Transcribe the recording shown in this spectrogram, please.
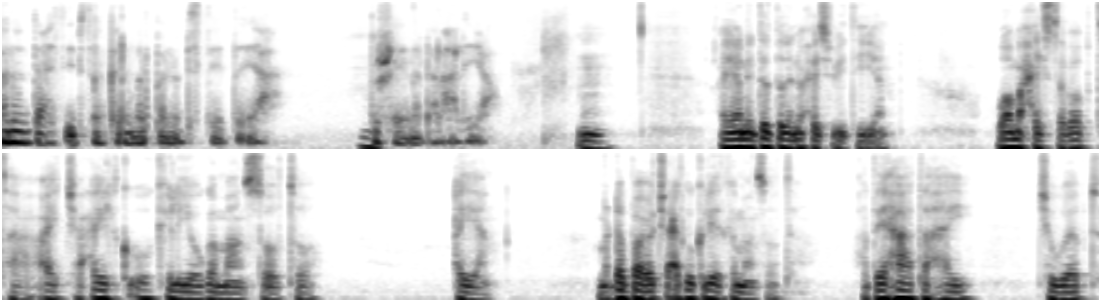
anoon dacis iibsan karin mar baan labistay dayaa dushayda dhalaaliya Mm. Ayaanay dad badan waxay isweydiiyaan waa maxay sababta ay jacaylka oo keliya uga maansooto? Ayaan. Ma dhabbaayo jacaylka oo keliyaad ka maansooto? Hadday haa tahay jawaabtu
